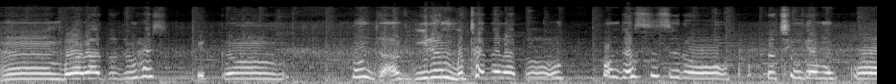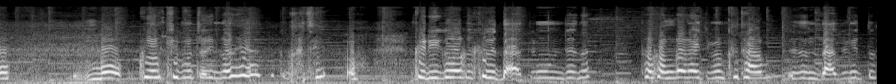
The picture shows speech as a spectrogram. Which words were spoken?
음 뭐라도 좀 할 수 있게끔 혼자 일은 못하더라도 혼자 스스로 밥도 챙겨 먹고 뭐 그런 기본적인 걸 해야 될 것 같아요. 그리고 그 나중 문제는 더 건강해지면 그 다음 문제는 나중에 또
